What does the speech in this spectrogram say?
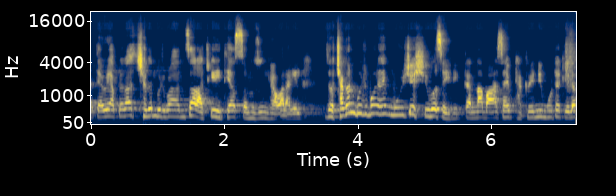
त्यावेळी आपल्याला छगन भुजबळांचा राजकीय इतिहास समजून घ्यावा लागेल. छगन भुजबळ हे मूळचे शिवसैनिक. त्यांना बाळासाहेब ठाकरेंनी मोठं केलं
